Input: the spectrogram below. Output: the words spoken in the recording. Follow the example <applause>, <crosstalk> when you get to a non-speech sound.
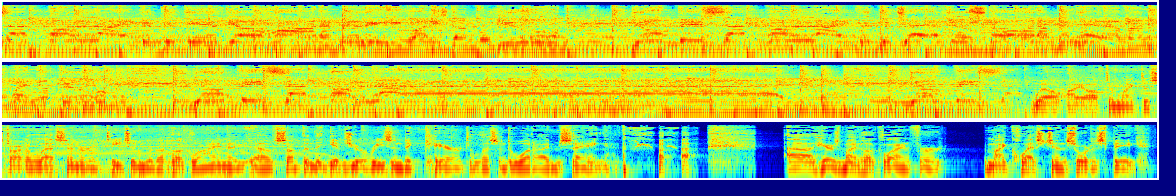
Set for life if you give your heart and believe what he's done for you. I often like to start a lesson or a teaching with a hook line, uh, uh, something that gives you a reason to care to listen to what I'm saying. <laughs> uh, here's my hook line for my question, so to speak.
